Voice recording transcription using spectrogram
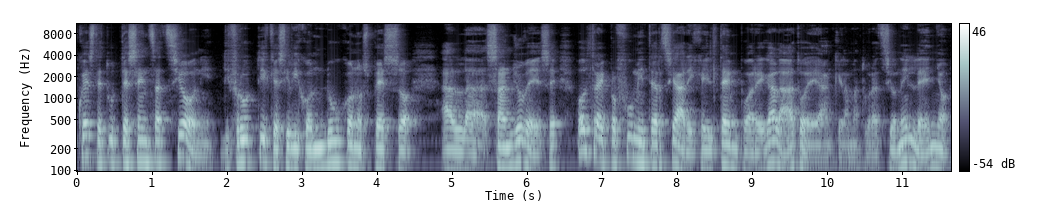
queste tutte sensazioni di frutti che si riconducono spesso al Sangiovese, oltre ai profumi terziari che il tempo ha regalato e anche la maturazione in legno,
